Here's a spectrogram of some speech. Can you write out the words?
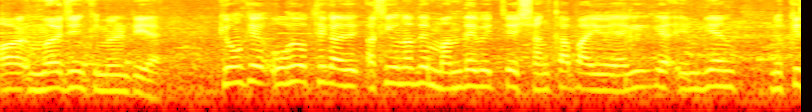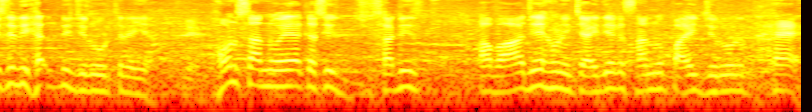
ਔਰ ਮਰਜਿੰਗ ਕਮਿਊਨਿਟੀ ਹੈ। ਕਿਉਂਕਿ ਉਹ ਉੱਥੇ ਅਸੀਂ ਉਹਨਾਂ ਦੇ ਮਨ ਦੇ ਵਿੱਚ ਸ਼ੰਕਾ ਪਾਈ ਹੋਈ ਹੈਗੀ ਕਿ ਇੰਡੀਅਨ ਨੂੰ ਕਿਸੇ ਦੀ ਹੈਲਪ ਦੀ ਜ਼ਰੂਰਤ ਨਹੀਂ ਹੈ। ਹੁਣ ਸਾਨੂੰ ਇਹ ਹੈ ਕਿ ਅਸੀਂ ਸਾਡੀ ਆਵਾਜ਼ ਇਹ ਹੋਣੀ ਚਾਹੀਦੀ ਹੈ ਕਿ ਸਾਨੂੰ ਭਾਈ ਜ਼ਰੂਰਤ ਹੈ।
